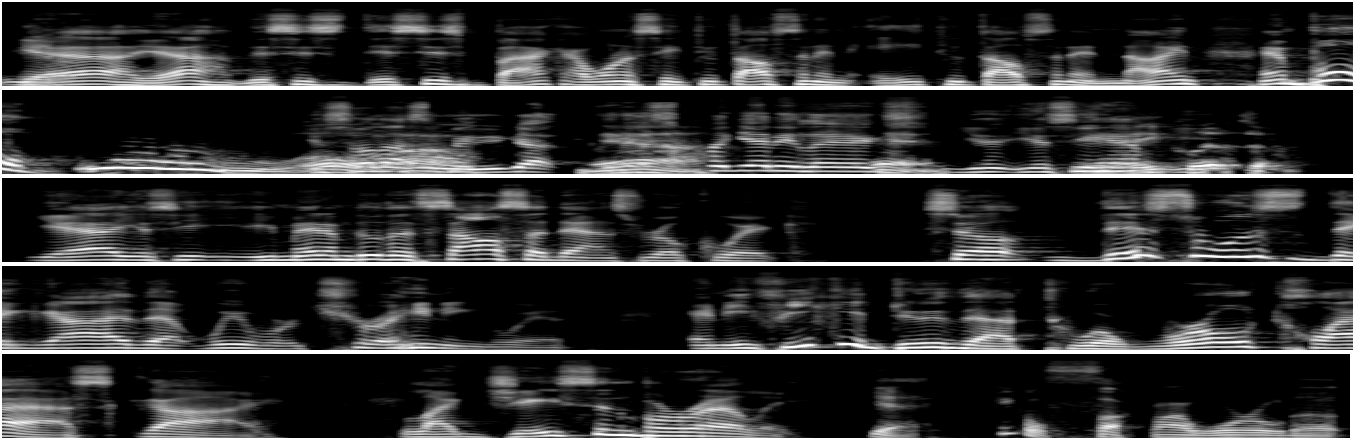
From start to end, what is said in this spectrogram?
yeah, yeah. This is this is back. I want to say 2008, 2009, and boom. Ooh, You saw that Oh, spag- you got Yeah. spaghetti legs. Yeah. You you see yeah, him? he clipped him. Yeah, you see, he made him do the salsa dance real quick. So this was the guy that we were training with, and if he could do that to a world class guy like Jason Borelli, Yeah, he go fuck my world up.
